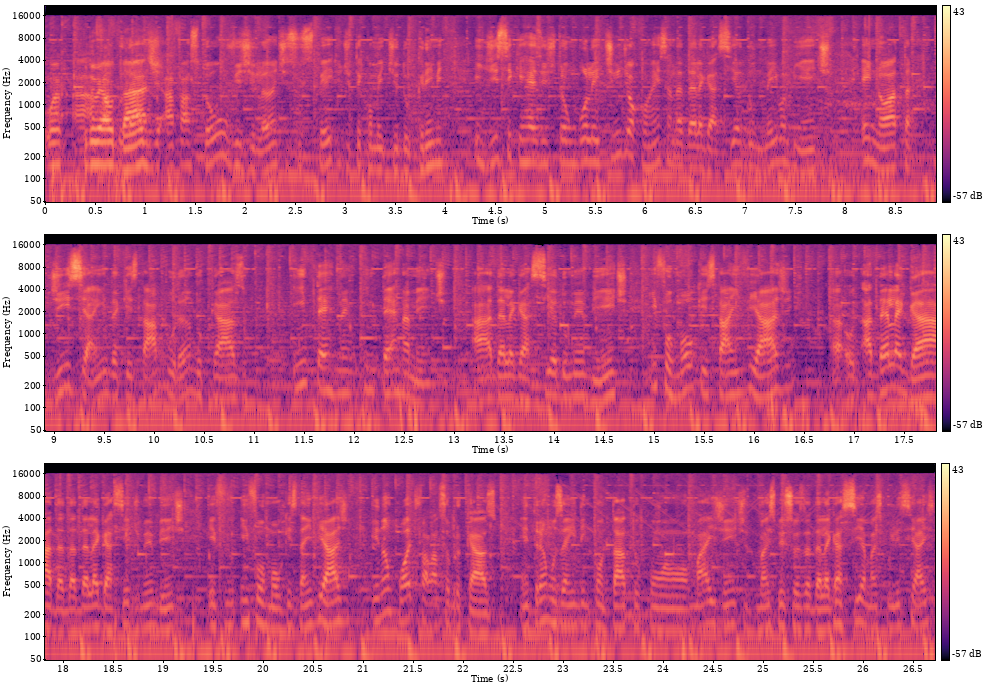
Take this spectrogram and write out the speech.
uma, a crueldade. Afastou um vigilante suspeito de ter cometido o crime e disse que registrou um boletim de ocorrência na delegacia do meio ambiente. Em nota, disse ainda que está apurando o caso interna, internamente. A delegacia do meio ambiente informou que está em viagem a delegada da Delegacia de Meio Ambiente informou que está em viagem e não pode falar sobre o caso. Entramos ainda em contato com mais gente, mais pessoas da delegacia, mais policiais,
